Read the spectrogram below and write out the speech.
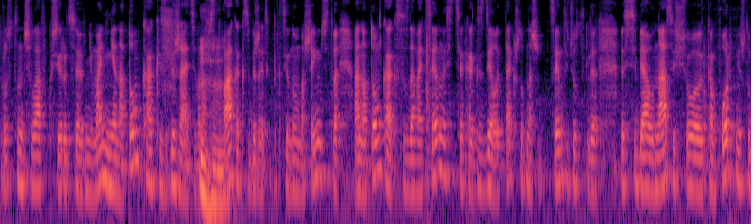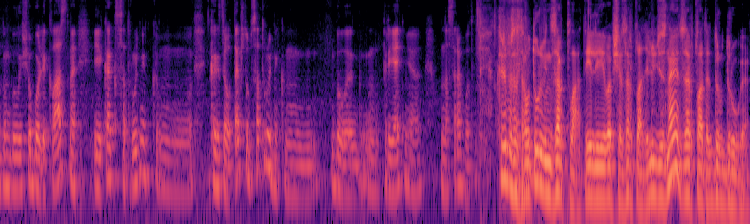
просто начала фокусировать свое внимание не на том, как избежать воровства, как избежать коллективного мошенничества, а на том, как создавать ценности, как сделать так, чтобы наши пациенты чувствовали себя у нас еще комфортнее, чтобы им было еще более классно, и как сотрудникам, как сделать так, чтобы сотрудникам было приятнее у нас работать. Скажи, пожалуйста, а вот уровень зарплат или вообще зарплаты, люди знают зарплаты друг друга?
